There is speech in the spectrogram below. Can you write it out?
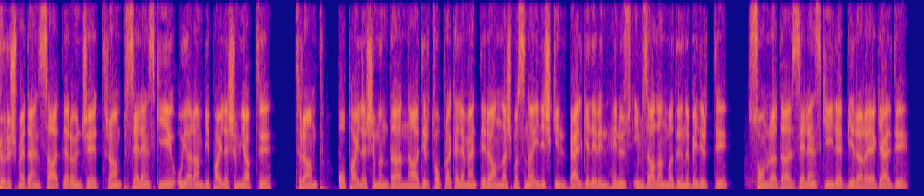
Görüşmeden saatler önce Trump Zelenski'yi uyaran bir paylaşım yaptı. Trump, o paylaşımında nadir toprak elementleri anlaşmasına ilişkin belgelerin henüz imzalanmadığını belirtti. Sonra da Zelenski ile bir araya geldi.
